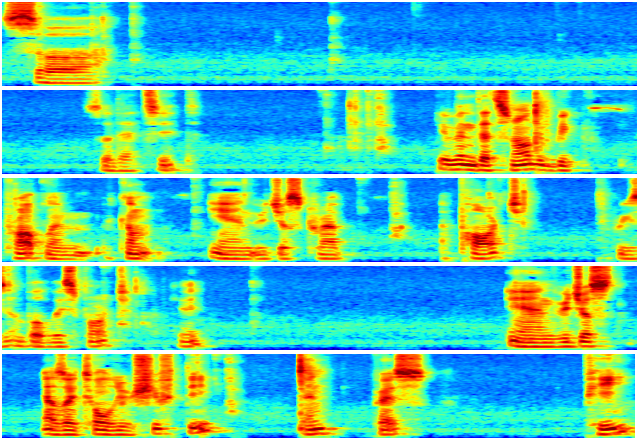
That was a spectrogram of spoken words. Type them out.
So so that's it. Even that's not a big problem. We come and we just grab a part for example this part okay and we just as I told you shift D and press P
